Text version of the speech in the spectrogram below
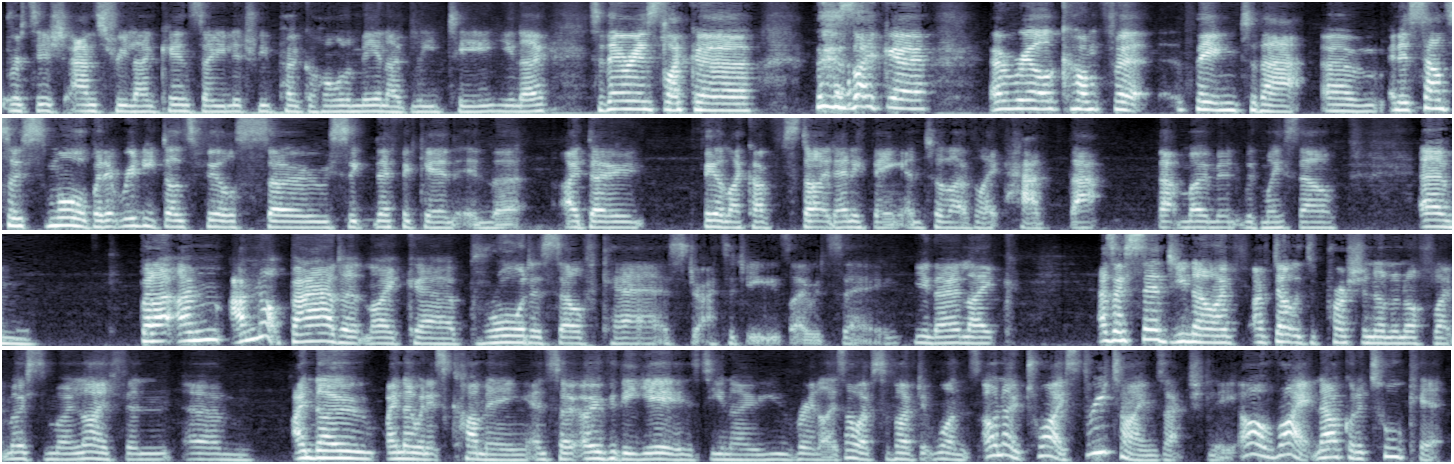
British and Sri Lankan, so you literally poke a hole in me and I bleed tea, you know. So there is like a there's like a a real comfort thing to that um and it sounds so small but it really does feel so significant in that i don't feel like i've started anything until i've like had that that moment with myself. Um but I, am I'm, I'm not bad at like uh, broader self-care strategies i would say. You know like as i said you know i've i've dealt with depression on and off like most of my life and um I know I know when it's coming. And so over the years, you know, you realize, oh, I've survived it once. Oh no, twice, three times actually. Oh right, now I've got a toolkit.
